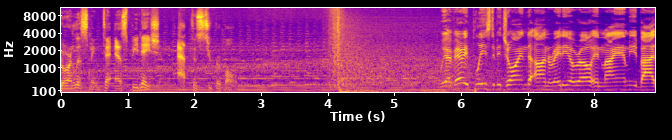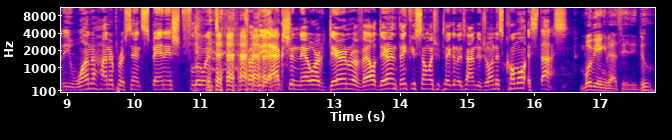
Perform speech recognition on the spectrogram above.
You're listening to SB Nation at the Super Bowl. We are very pleased to be joined on Radio Row in Miami by the 100% Spanish fluent from the Action Network, Darren Rovell. Darren, thank you so much for taking the time to join us. ¿Cómo estás? Muy bien, gracias. ¿Y tú?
